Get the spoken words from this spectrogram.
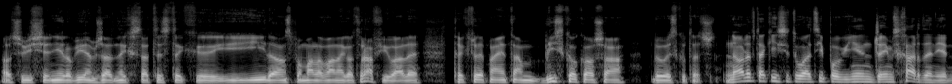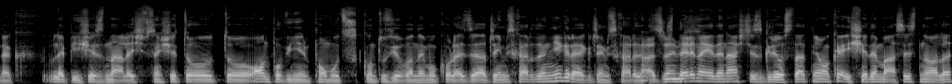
oczywiście nie robiłem żadnych statystyk, y, ile on z pomalowanego trafił, ale te, które pamiętam blisko kosza, były skuteczne. No ale w takiej sytuacji powinien James Harden jednak lepiej się znaleźć. W sensie to, to on powinien pomóc kontuzjowanemu koledze, a James Harden nie gra jak James Harden. A James... James- 4 na 11 z gry ostatnio, okej, 7 asyst, no ale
